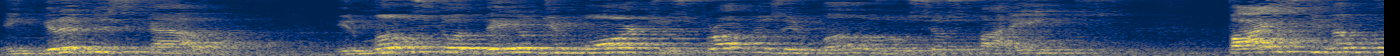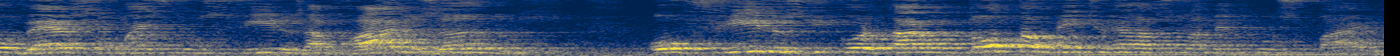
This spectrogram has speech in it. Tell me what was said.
em grande escala. Irmãos que odeiam de morte os próprios irmãos ou seus parentes, pais que não conversam mais com os filhos há vários anos, ou filhos que cortaram totalmente o relacionamento com os pais,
